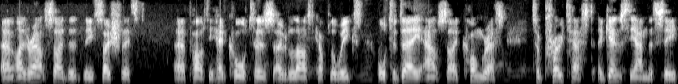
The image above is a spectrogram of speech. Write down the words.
um, either outside the, the socialist uh, party headquarters over the last couple of weeks, or today outside Congress to protest against the amnesty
